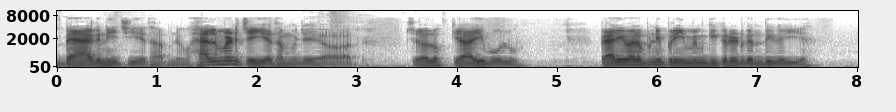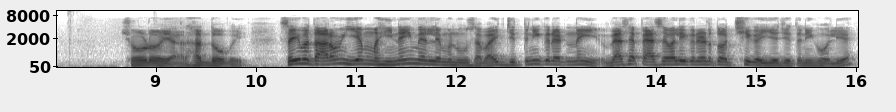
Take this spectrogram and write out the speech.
बैग नहीं चाहिए था अपने को। हेलमेट चाहिए था मुझे यार। चलो, क्या ही बोलूँ। पहली बार अपनी प्रीमियम की क्रेडिट गंदी गई है। छोड़ो यार, हद हो गई। सही बता रहा हूँ, ये महीना ही मेरे लिए मनूस है भाई। जितनी क्रेड नहीं, वैसे पैसे वाली क्रेड तो अच्छी गई है जितनी खोली है।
